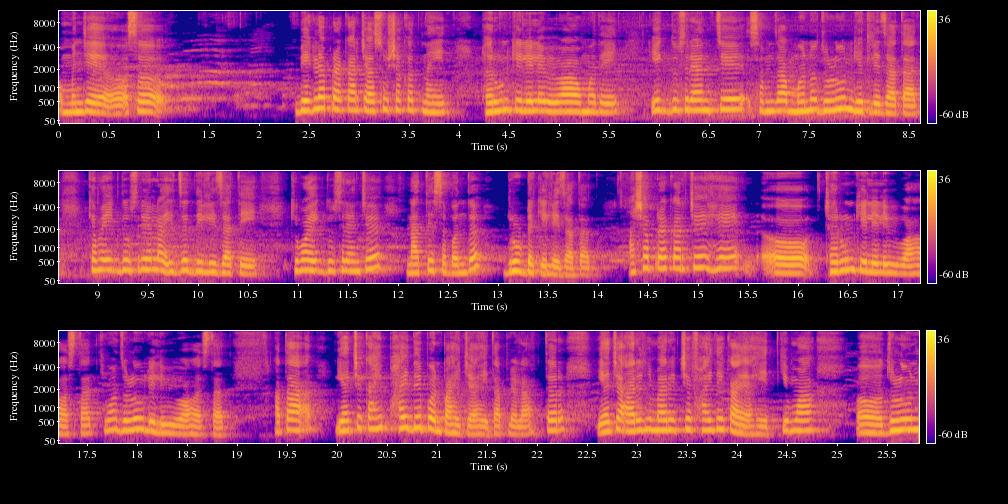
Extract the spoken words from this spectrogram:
म्हणजे असं वेगळ्या प्रकारचे असू शकत नाहीत. ठरवून केलेल्या विवाहामध्ये एक दुसऱ्यांचे समजा मन जुळवून घेतले जातात किंवा एक दुसऱ्याला इज्जत दिली जाते किंवा एक दुसऱ्यांचे नातेसंबंध दृढ केले जातात. अशा प्रकारचे हे ठरवून केलेले विवाह असतात किंवा जुळवलेले विवाह असतात. आता याचे काही फायदे पण पाहिजे आहेत आपल्याला. तर याच्या अरेंज मॅरेजचे फायदे काय आहेत? किंवा जुळवून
